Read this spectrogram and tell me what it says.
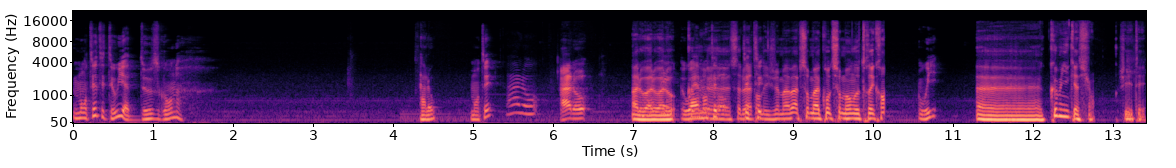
Monté, t'étais où il y a deux secondes? Allô? Monté? Allô? Allô? Allô, allô, allô. Ouais, Comme, montez- euh, ça doit t'étais- attendez, je map sur ma compte sur mon autre écran. Oui. Euh, communication. J'ai été.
